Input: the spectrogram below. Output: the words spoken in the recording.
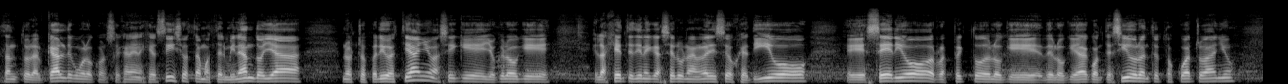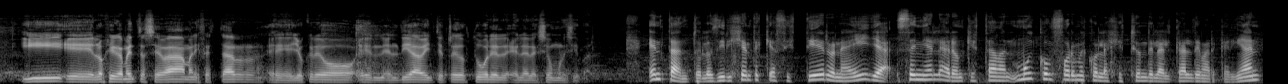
tanto el alcalde como los concejales en ejercicio, estamos terminando ya nuestros periodos este año, así que yo creo que la gente tiene que hacer un análisis objetivo, serio, respecto de lo, que, de lo que ha acontecido durante estos cuatro años y lógicamente se va a manifestar, yo creo, en el día 23 de octubre en la elección municipal. En tanto, los dirigentes que asistieron a ella señalaron que estaban muy conformes con la gestión del alcalde Marcarián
